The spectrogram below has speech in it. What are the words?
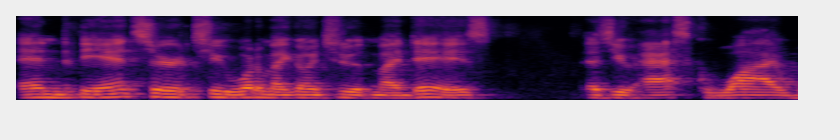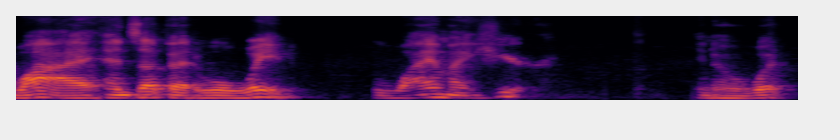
And the answer to what am I going to do with my days, as you ask why, why, ends up at, well, wait, why am I here? You know, what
